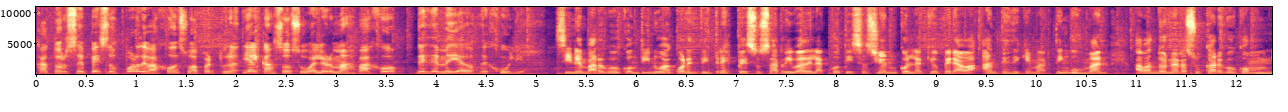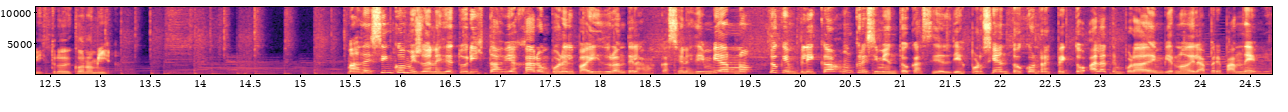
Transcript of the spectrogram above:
14 pesos por debajo de su apertura y alcanzó su valor más bajo desde mediados de julio. Sin embargo, continúa 43 pesos arriba de la cotización con la que operaba antes de que Martín Guzmán abandonara su cargo como ministro de Economía. Más de 5 millones de turistas viajaron por el país durante las vacaciones de invierno, lo que implica un crecimiento casi del 10% con respecto a la temporada de invierno de la prepandemia.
